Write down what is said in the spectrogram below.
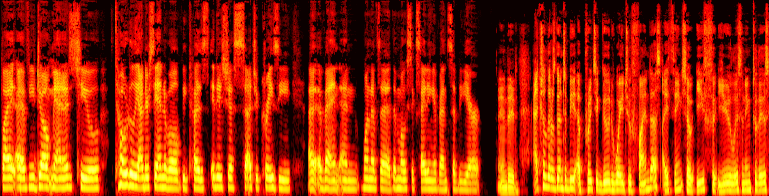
But if you don't manage to, totally understandable because it is just such a crazy uh, event and one of the, the most exciting events of the year. Indeed. Actually, there's going to be a pretty good way to find us, I think. So if you're listening to this,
